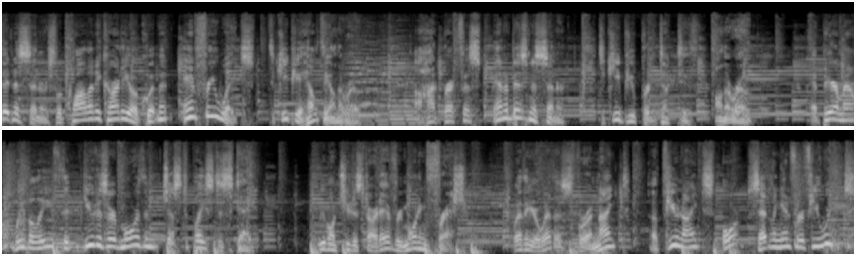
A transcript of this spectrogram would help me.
fitness centers with quality cardio equipment and free weights to keep you healthy on the road, a hot breakfast, and a business center to keep you productive on the road. At Paramount, we believe that you deserve more than just a place to stay. We want you to start every morning fresh, whether you're with us for a night, a few nights, or settling in for a few weeks.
